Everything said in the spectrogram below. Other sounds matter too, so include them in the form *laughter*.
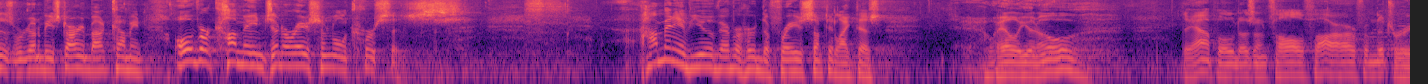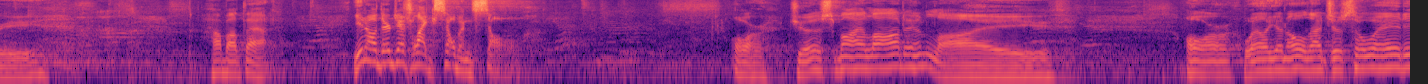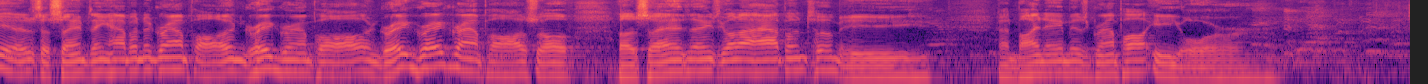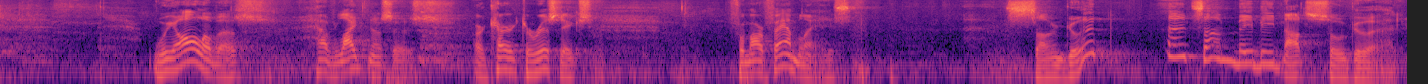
we're going to be starting about coming overcoming generational curses. How many of you have ever heard the phrase something like this? Well, you know, the apple doesn't fall far from the tree. How about that? You know, they're just like so and so. Or just my lot in life. Or, well, you know, that's just the way it is. The same thing happened to grandpa and great grandpa and great great grandpa. So the same thing's going to happen to me. And my name is Grandpa Eeyore. We all of us have likenesses or characteristics from our families. Some good, and some maybe not so good.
